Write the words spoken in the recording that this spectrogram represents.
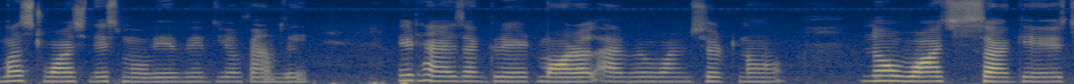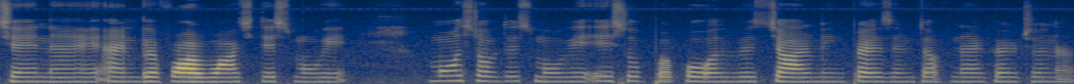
Must watch this movie with your family. It has a great moral everyone should know. No watch Sage Chennai and before watch this movie. Most of this movie is super cool with charming present of Nagarjuna.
